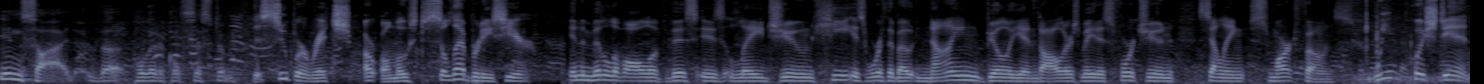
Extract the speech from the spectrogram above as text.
inside the political system. The super rich are almost celebrities here. In the middle of all of this is Lei Jun. He is worth about $9 billion, made his fortune selling smartphones. We pushed in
